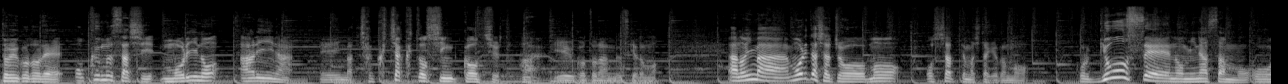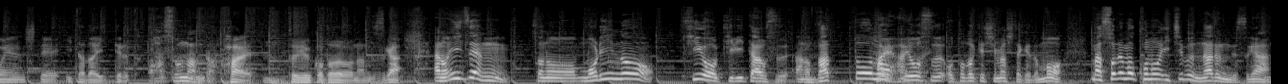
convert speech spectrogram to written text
ということで奥武蔵森のアリーナ、えー今着々と進行中はということなんですけども。あの今森田社長もおっしゃってましたけどもこれ行政の皆さんも応援していただいてると。い。あ、そうなんだ。はい、ということなんですがあの以前その森の木を切り倒すあの抜刀の様子お届けしましたけども、まあ、それもこの一部になるんですが、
